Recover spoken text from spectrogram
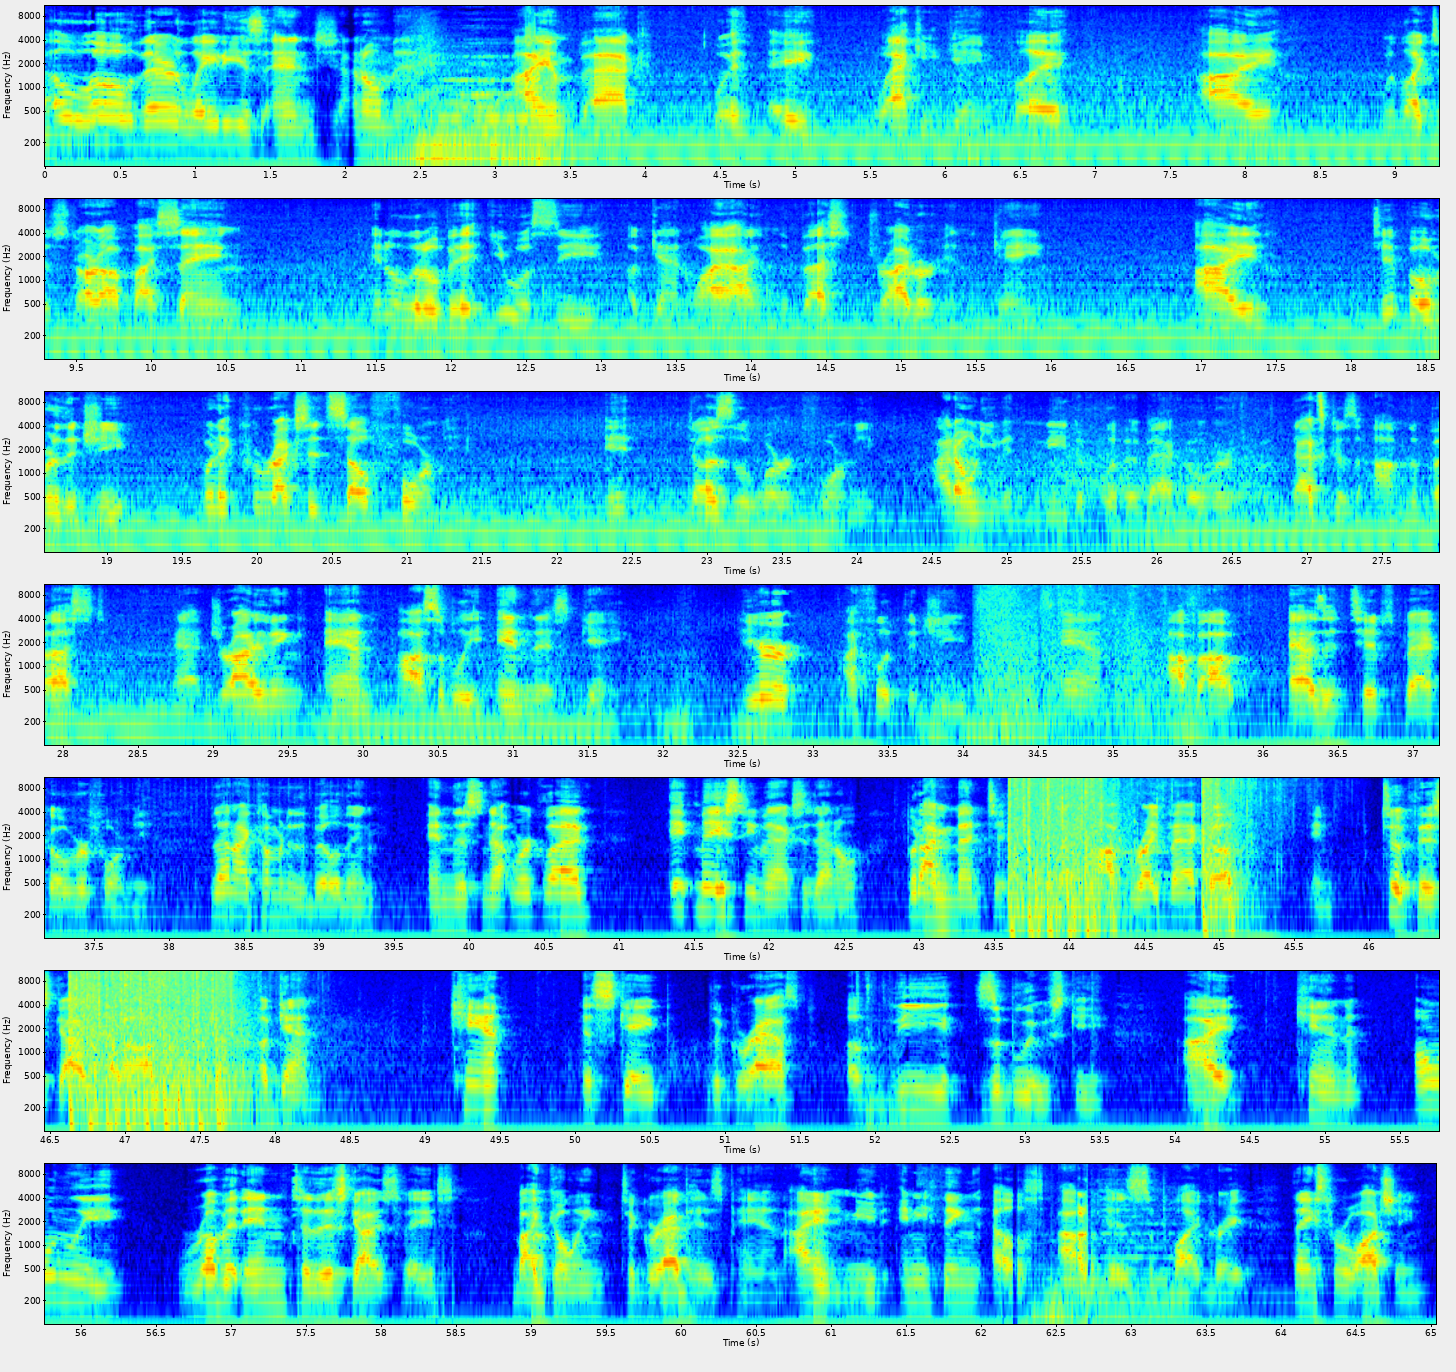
Hello there, ladies and gentlemen. I am back with a wacky gameplay. I would like to start off by saying, in a little bit, you will see again why I am the best driver in the game. I tip over the Jeep, but it corrects itself for me. It does the work for me. I don't even need to flip it back over. That's because I'm the best at driving and possibly in this game. Here, I flip the Jeep and hop out as it tips back over for me. Then I come into the building, and this network lag, it may seem accidental, but I meant it. I popped right back up and took this guy's head off. Again, can't escape the grasp of the Zablewski. I can only rub it into this guy's face by going to grab his pan. I didn't need anything else out of his supply crate. Thanks for watching.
